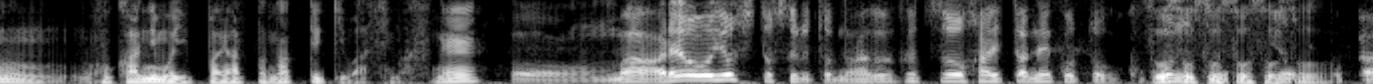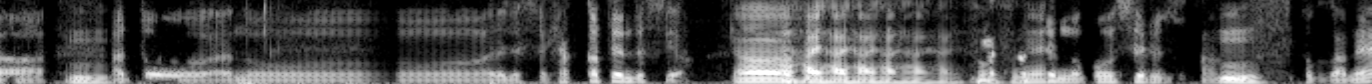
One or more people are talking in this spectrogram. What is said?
うん他にもいっぱいあったなって気はしますね。うんまああれを良しとすると長靴を履いた猫とそうそう9つそうそうそうの匂いとかうん、あとあのーあれですよ百貨店ですよああはいはいはいはいはいはいそうです百貨ね。店のコンシェルジュさうんん、とかね、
